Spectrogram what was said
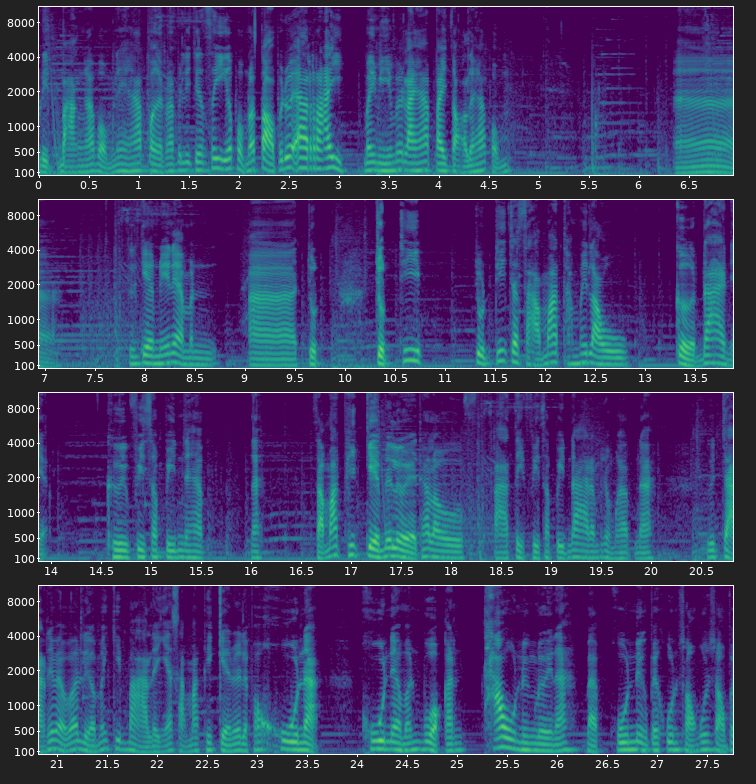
ปิดบังครับผมนี่ฮะเปิดมาเป็นรีเจนซี่ครับผมแล้วต่อไปด้วยอะไร ไม่มีไม่เป็นไรฮะไปต่อเลยครับผมอ่าคือเกมนี้เนี่ยมันอ่าจุดจุดที่ จุดที่จะสามารถทำให้เราเกิดได้เนี่ย คือฟรีสปินนะครับนะสามารถพลิกเกมได้เลย ถ้าเราอาติดฟรีสปินได้นะผู้ชมครับนะคือจากที่แบบว่าเหลือไม่กี่บาทอะไรเงี้ยสามารถพลิกเกมได้เลยเพราะคูณอะคูณเนี่ยมันบวกกันเท่าหนึ่งเลยนะ แบบคูณ 1 ไปคูณ2คูณ2ไป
